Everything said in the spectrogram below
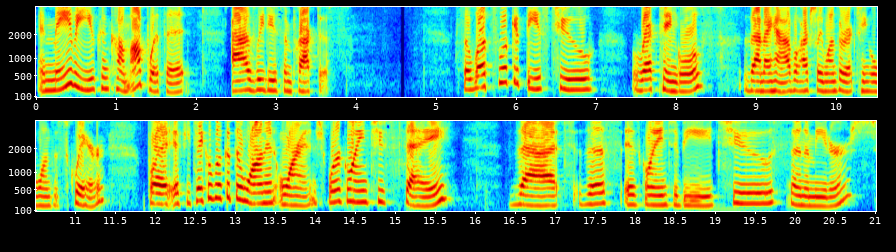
And maybe you can come up with it as we do some practice. So let's look at these two rectangles that I have. Well, actually, one's a rectangle, one's a square. But if you take a look at the one in orange, we're going to say that this is going to be 2 centimeters.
